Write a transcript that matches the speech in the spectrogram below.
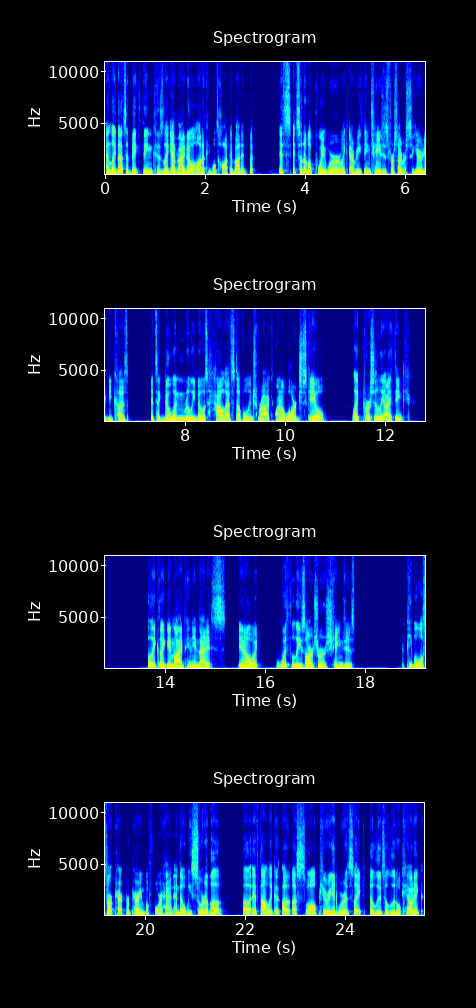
And like that's a big thing because like I know a lot of people talk about it, but it's it's sort of a point where like everything changes for cybersecurity because it's like no one really knows how that stuff will interact on a large scale. Like personally, I think, like like in my opinion, that it's you know like with these larger changes, people will start pre- preparing beforehand, and there'll be sort of a, uh, if not like a, a, small period where it's like it's a little chaotic,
